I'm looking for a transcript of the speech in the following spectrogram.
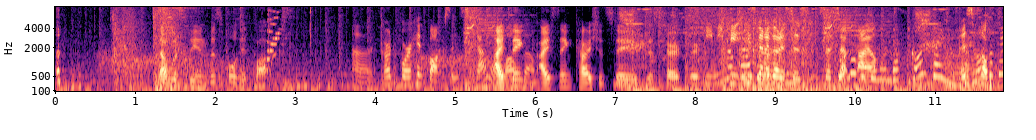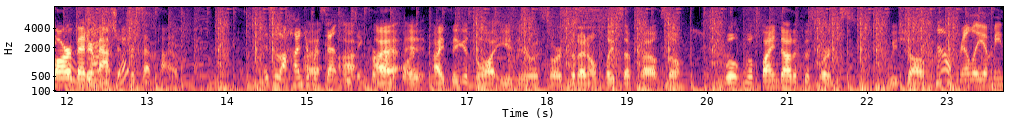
That was the invisible hitbox. Uh, Gardevoir hitboxes. I think them. I think Kai should stay this character. He, he's gonna go to Sceptile. This is a far better matchup for Sceptile. This is 100% losing for Gardevoir. I, I think it's a lot easier with Sword, but I don't play Sceptile, so we'll we'll find out if this works. We shall. Not really. I mean,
